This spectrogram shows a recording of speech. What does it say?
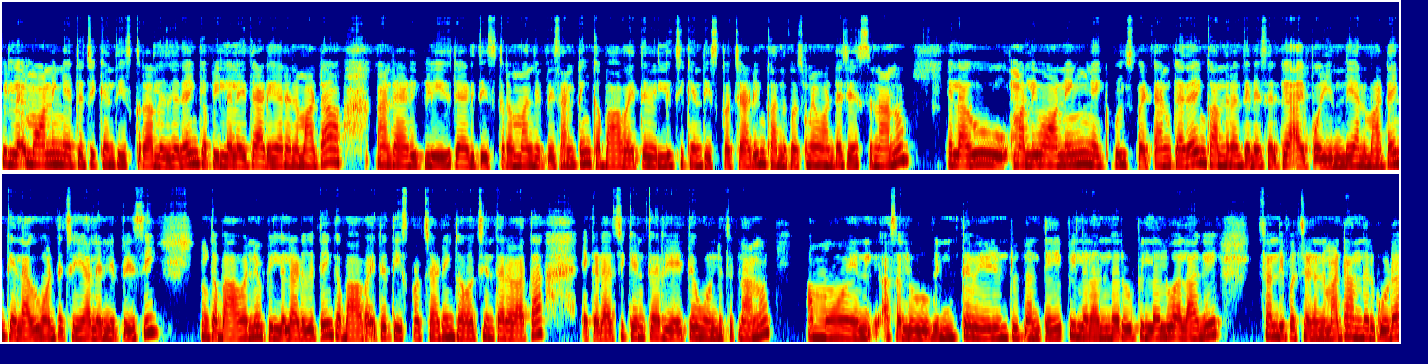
పిల్ల మార్నింగ్ అయితే చికెన్ తీసుకురాలేదు కదా. ఇంకా పిల్లలు అయితే అడిగారు అనమాట డాడీ ప్లీజ్ డాడీ తీసుకురమ్మని చెప్పేసి అంటే ఇంకా బావ అయితే వెళ్ళి చికెన్ తీసుకొచ్చాడు. ఇంకా అందుకోసమే వంట చేస్తున్నాను. ఎలాగూ మళ్ళీ మార్నింగ్ ఎగ్ పుల్స్ పెట్టాను కదా ఇంకా అందరం తినేసరికి అయిపోయింది అనమాట ఇంకా ఎలాగూ వంట చేయాలని చెప్పేసి ఇంకా బావని పిల్లలు అడిగితే ఇంకా బావ అయితే తీసుకొచ్చాడు. ఇంకా వచ్చిన తర్వాత ఇక్కడ చికెన్ కర్రీ అయితే వండుతున్నాను. అమ్మో అసలు ఎంత వేడి ఉంటుందంటే పిల్లలందరూ పిల్లలు అలాగే సందీప్ వచ్చాడు అనమాట అందరు కూడా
